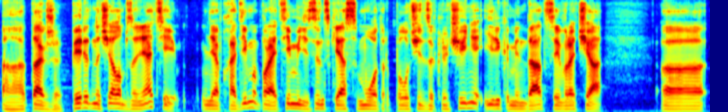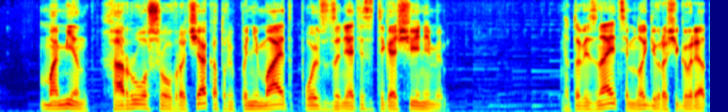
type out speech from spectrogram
А, также, перед началом занятий необходимо пройти медицинский осмотр, получить заключение и рекомендации врача. А, момент хорошего врача, который понимает пользу занятий с отягощениями. А то ведь знаете, многие врачи говорят,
